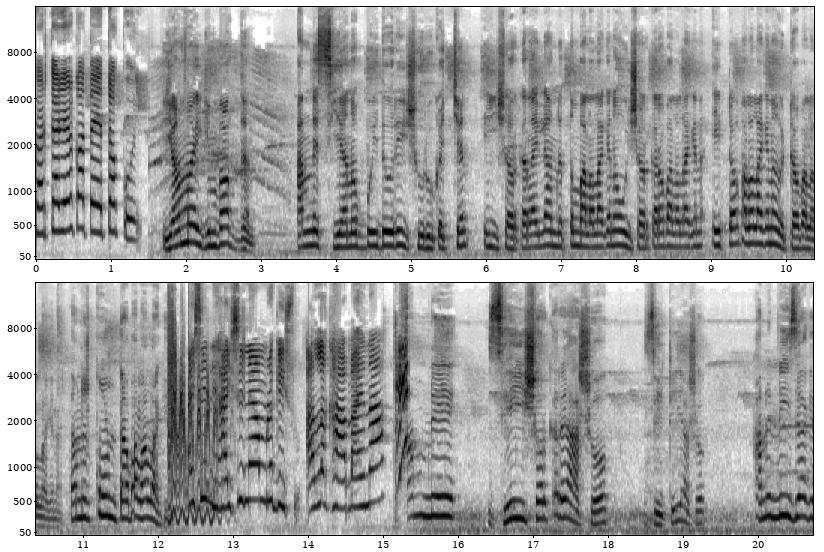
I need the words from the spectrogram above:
সরকারের কথা এত কই? ইয়াম্মা বাদ দেন। আপনি ছিয়ানব্বই দৌড়েই শুরু করছেন। এই সরকার আইলে আপনার তো ভালো লাগে না ওই সরকারও ভালো লাগে না এইটাও ভালো লাগে না ওইটাও ভালো লাগে না। আপনার কোনটা ভালো লাগে? হাইসিনি আমরা কিছু আল্লাহ না। আপনি যেই সরকারে আসক যেটাই আসক আপনি নিজে আগে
